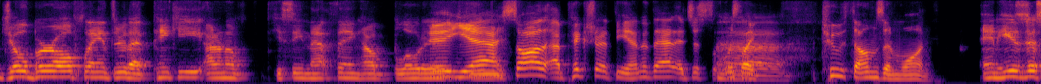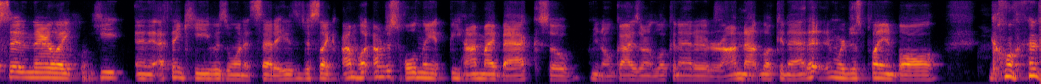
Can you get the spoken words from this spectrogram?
Joe Burrow playing through that pinky. I don't know if you've seen that thing, how bloated. Uh, yeah, I saw a picture at the end of that. It just was like Uh, two thumbs and one. and he's just sitting there like he and I think he was the one that said it. He's just like I'm I'm just holding it behind my back so you know guys aren't looking at it or I'm not looking at it and we're just playing ball going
